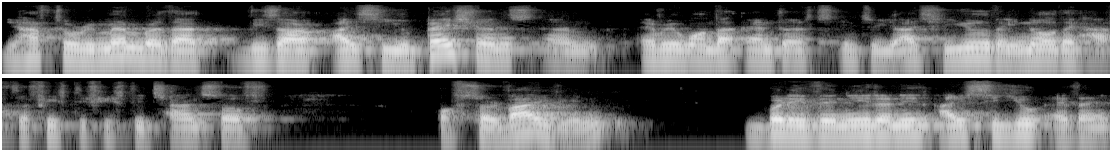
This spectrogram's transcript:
you have to remember that these are ICU patients and everyone that enters into the ICU, they know they have the 50-50 chance of, of surviving. But if they need an ICU and they,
